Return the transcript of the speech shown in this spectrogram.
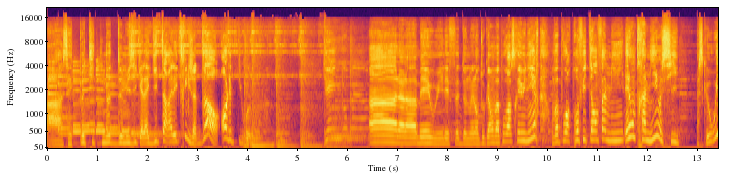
Ah, cette petite note de musique à la guitare électrique, j'adore. Oh, les petits grelots. Ah là là, mais oui, les fêtes de Noël en tout cas, on va pouvoir se réunir, on va pouvoir profiter en famille et entre amis aussi. Parce que oui,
